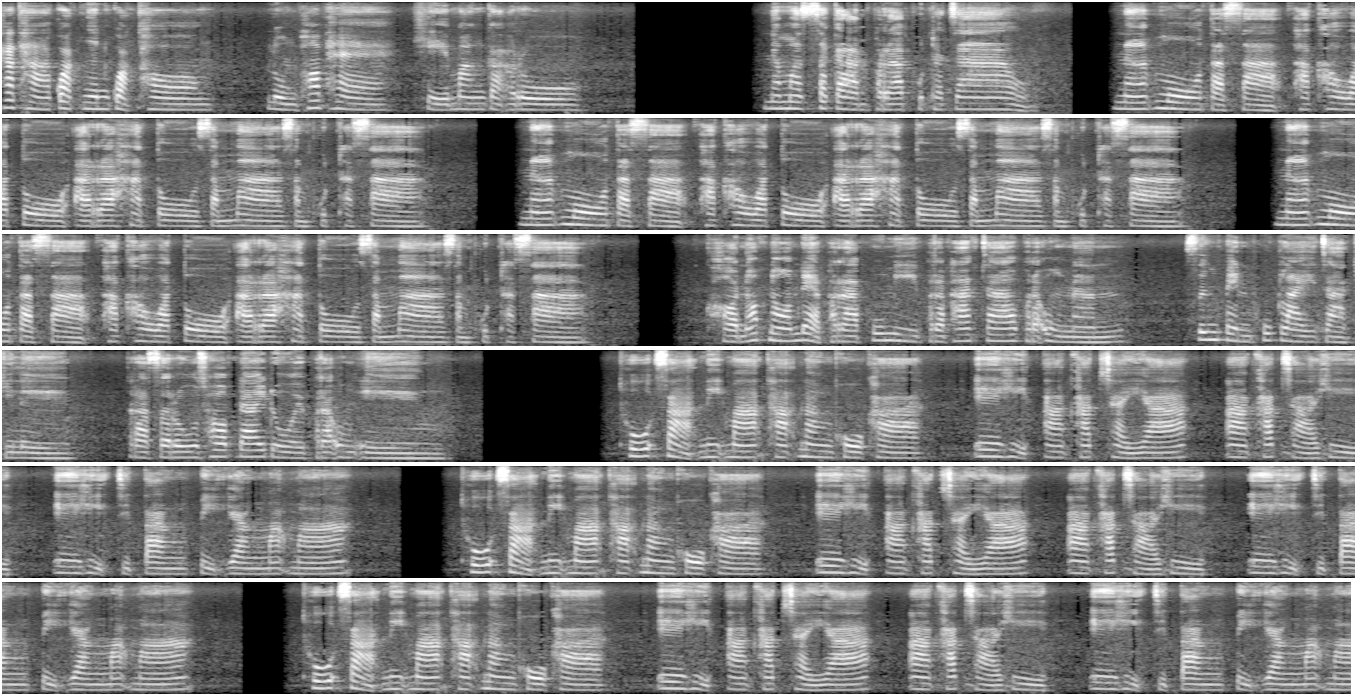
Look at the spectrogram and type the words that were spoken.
คาถากวักเงินกวักทอง หลวงพ่อแพร เขมังกะโร นมัสการพระพุทธเจ้า นะโมตัสสะภะคะวะโต อะระหะโต สัมมาสัมพุทธัสสะนะโมตัสสะภะคะวะโต อะระหะโต สัมมาสัมพุทธัสสะ นะโมตัสสะภะคะวะโต อะระหะโต สัมมาสัมพุทธัสสะ ขอนอบน้อมแด่พระผู้มีพระภาคเจ้าพระองค์นั้น ซึ่งเป็นผู้ไกลจากกิเลส ตรัสรู้ชอบได้โดยพระองค์เอง ทุสานิมะทะนังโภคา เอหิอาคัตฉัยยะ อาคัตฉาหิ เอหิจิตตัง ปิยังมะมะ ทุสานิมะทะนังโภคา เอหิอาคัตฉัยยะ อาคัตฉาหิเอหิจิตตัง ปิยังมะมะ ทุสานิมะทะนังโภคา เอหิอาคัตฉัยยะ อาคัตฉาหิเอหิจิตตัง ปิยังมะมะ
